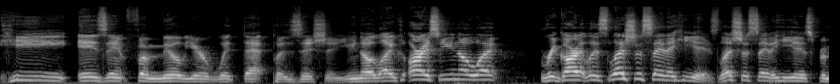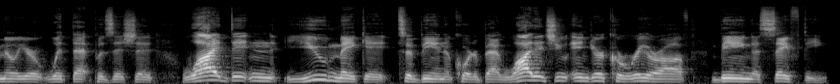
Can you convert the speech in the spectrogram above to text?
he isn't familiar with that position. You know, like, all right, so you know what? Regardless, let's just say that he is. Let's just say that he is familiar with that position. Why didn't you make it to being a quarterback? Why did you end your career off being a safety?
